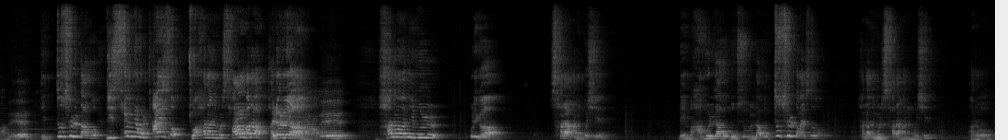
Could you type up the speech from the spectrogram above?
아멘. 네 뜻을 다하고, 네 생명을 다해서 주 하나님을 사랑하라. 할렐루야! 아멘. 하나님을 우리가 사랑하는 것이 내 마음을 다하고 목숨을 다하고 뜻을 다해서 하나님을 사랑하는 것이 바로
